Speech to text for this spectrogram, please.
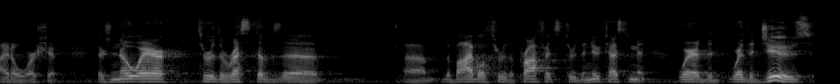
idol worship. There's nowhere through the rest of the, um, the Bible, through the prophets, through the New Testament, where the, where the Jews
